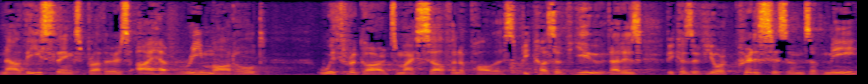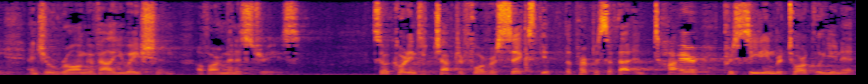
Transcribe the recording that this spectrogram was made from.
Now, these things, brothers, I have remodeled with regard to myself and Apollos because of you. That is, because of your criticisms of me and your wrong evaluation of our ministries. So, according to chapter 4, verse 6, the, the purpose of that entire preceding rhetorical unit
